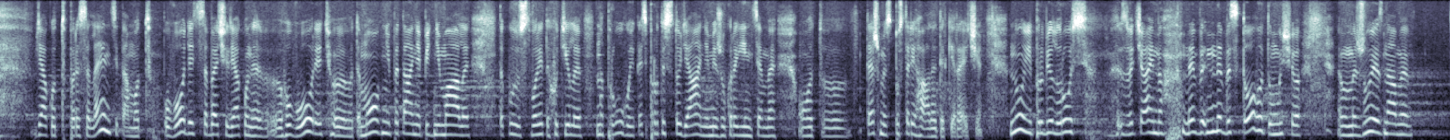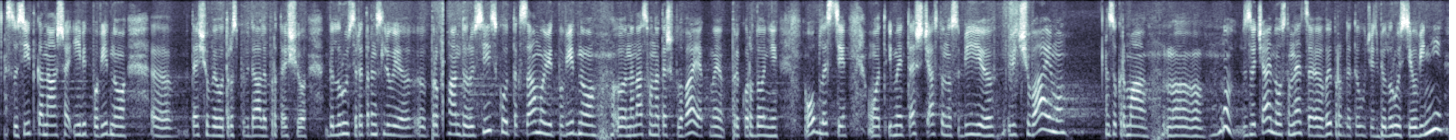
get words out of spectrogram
як от переселенці там от поводять себе, чи як вони е, говорять, е, мовні питання піднімали, таку створити хотіли напругу, якесь протистояння між українцями. От е, теж ми спостерігали такі речі. Ну і про Білорусь, звичайно, не, не без того, тому що е, межує з нами сусідка наша, і відповідно е, те, що ви от розповідали про те, що Білорусь ретранслює е, пропаганду російську, так само відповідно е, на нас вона теж впливає, як ми при кордоні області. От і ми теж часто на собі відчуваємо. Зокрема, ну звичайно, основне це виправдати участь Білорусі у війні.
